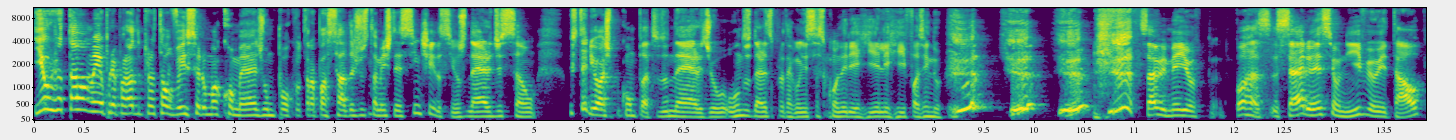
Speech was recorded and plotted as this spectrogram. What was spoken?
E eu já tava meio preparado pra talvez ser uma comédia um pouco ultrapassada justamente nesse sentido, assim. Os nerds são o estereótipo completo do nerd. O- Um dos nerds protagonistas, quando ele ri, ele ri fazendo... Sabe, meio... Porra, sério, esse é o nível e tal.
